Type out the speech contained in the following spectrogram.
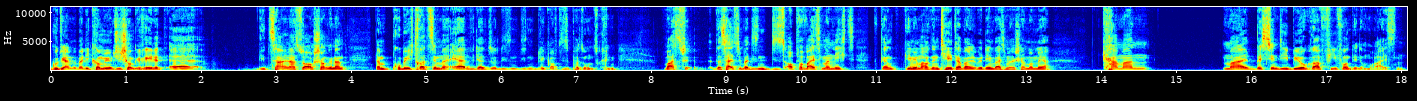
gut, wir haben über die Community schon geredet. Äh, die Zahlen hast du auch schon genannt. Dann probiere ich trotzdem mal eher wieder so diesen, diesen Blick auf diese Person zu kriegen. Was, für, das heißt, über diesen, dieses Opfer weiß man nichts. Dann gehen wir mal auf den Täter, weil über den weiß man ja scheinbar mehr. Kann man mal ein bisschen die Biografie von denen umreißen?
